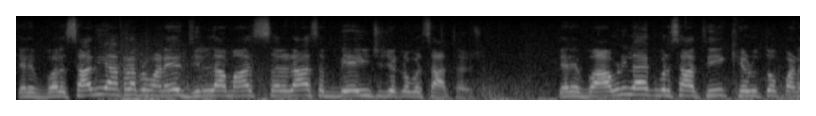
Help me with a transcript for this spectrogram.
ત્યારે વરસાદી આંકડા પ્રમાણે જિલ્લામાં સરેરાશ બે ઇંચ જેટલો વરસાદ થયો છે. ત્યારે વાવણી લાયક વરસાદથી ખેડૂતો પણ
